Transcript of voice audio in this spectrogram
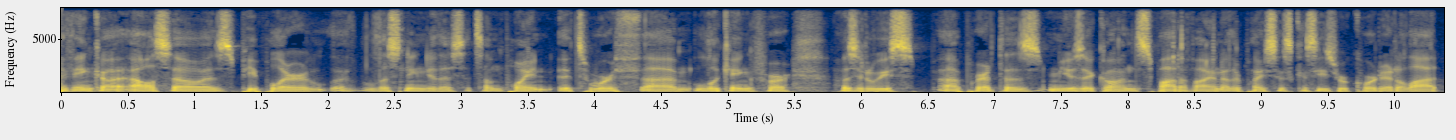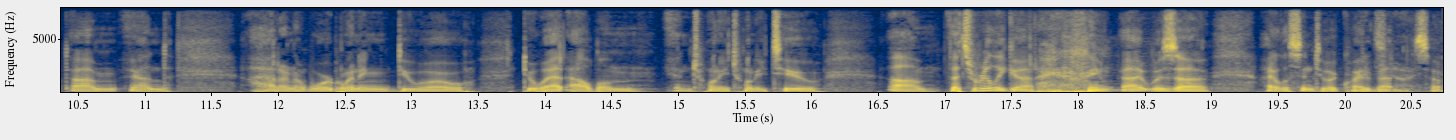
I think uh, also as people are listening to this at some point, it's worth um, looking for Jose Luis uh, Puerta's music on Spotify and other places because he's recorded a lot um, and had an award-winning duo duet album in 2022. Um, that's really good. I, I was uh, I listened to it quite great a bit. Story. So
